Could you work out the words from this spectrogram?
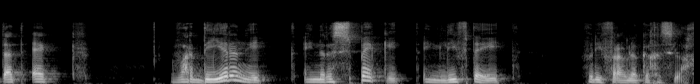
dat ek waardering het en respect het en liefde het vir die vrouwelike geslag.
